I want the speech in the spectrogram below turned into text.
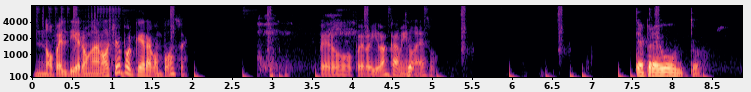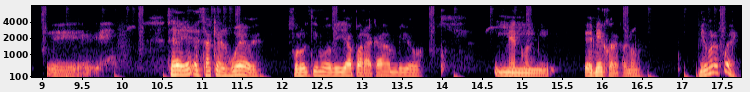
No perdieron anoche porque era con Ponce. Pero, pero iban camino a eso. Te pregunto. Eh, o sea, que el jueves fue el último día para cambio. Y. Miércoles. Eh, miércoles, perdón. ¿Miércoles fue?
